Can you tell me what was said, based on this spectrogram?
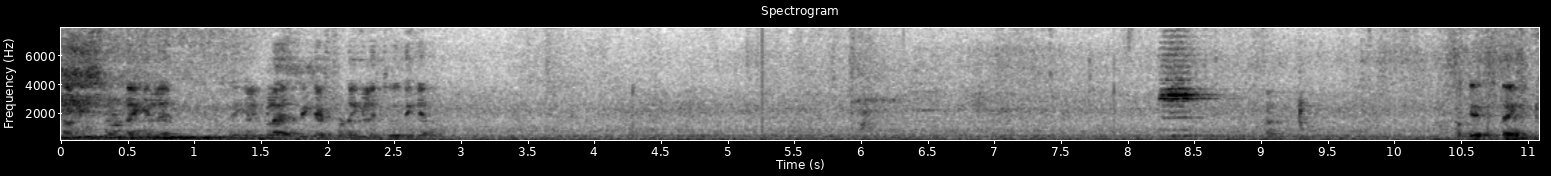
സംശയമുണ്ടെങ്കിൽ നിങ്ങൾ ക്ലാരിഫിക്കേഷൻ ഉണ്ടെങ്കിൽ ചോദിക്കാം. ഓക്കെ താങ്ക് യു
